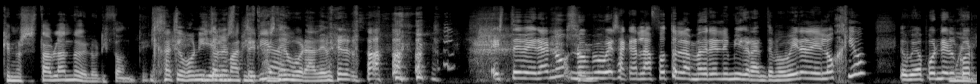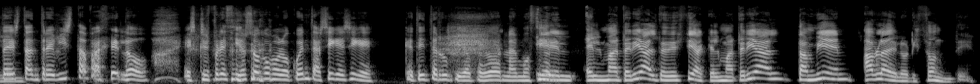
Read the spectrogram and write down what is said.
que nos está hablando del horizonte. Hija, qué Y bonito el lo explicas, material- Débora, de verdad. Este verano no me voy a sacar la foto de la madre del inmigrante, me voy a ir al elogio y voy a poner el Muy corte de esta entrevista para que lo... Es que es precioso como lo cuentas. Sigue, sigue. Que te he interrumpido, perdón, la Y emoción. el, el material, te decía que el material también habla del horizonte,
